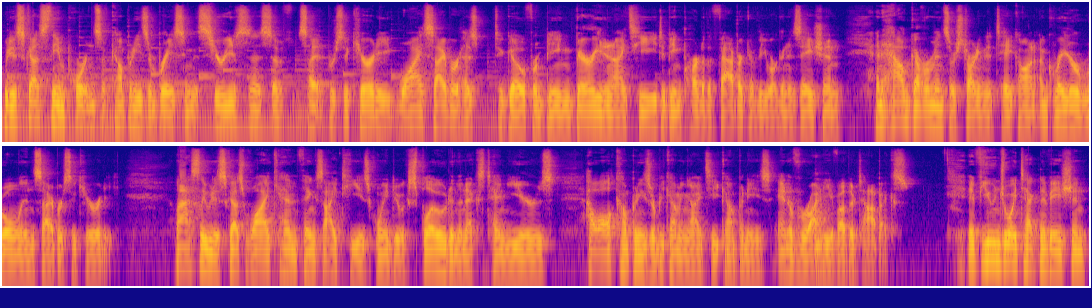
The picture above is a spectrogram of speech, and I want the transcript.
We discuss the importance of companies embracing the seriousness of cybersecurity, why cyber has to go from being buried in IT to being part of the fabric of the organization, and how governments are starting to take on a greater role in cybersecurity. Lastly, we discuss why Ken thinks IT is going to explode in the next 10 years, how all companies are becoming IT companies, and a variety of other topics. If you enjoy Technovation,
